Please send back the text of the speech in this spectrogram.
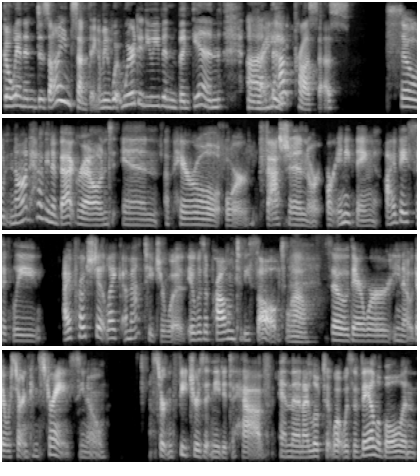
go in and design something? I mean, wh- where did you even begin uh, right. that process? So, not having a background in apparel or fashion or, or anything, I basically I approached it like a math teacher would. It was a problem to be solved. Wow. So there were, you know, there were certain constraints, you know, certain features it needed to have. And then I looked at what was available and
